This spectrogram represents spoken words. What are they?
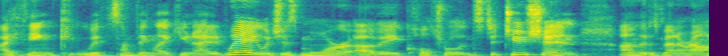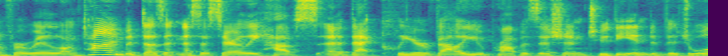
i think with something like united way which is more of a cultural institution um, that has been around for a really long time but doesn't necessarily have uh, that clear value proposition to the individual,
